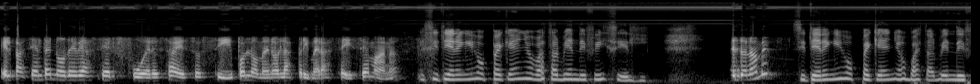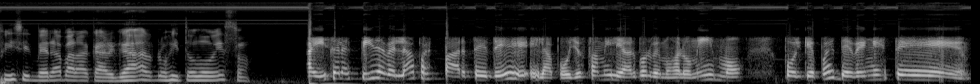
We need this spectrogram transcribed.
El paciente no debe hacer fuerza, eso sí, por lo menos las primeras seis semanas. Y si tienen hijos pequeños va a estar bien difícil. ¿Perdóname? Si tienen hijos pequeños va a estar bien difícil, ¿verdad? Para cargarlos y todo eso. Ahí se les pide, ¿verdad? Pues parte de el apoyo familiar, volvemos a lo mismo, porque pues deben este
